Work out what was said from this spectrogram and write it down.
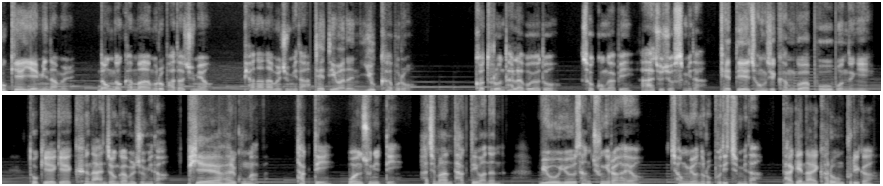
토끼의 예민함을 넉넉한 마음으로 받아주며 편안함을 줍니다. 돼띠와는 육합으로 겉으론 달라 보여도 속궁합이 아주 좋습니다. 개띠의 정직함과 보호 본능이 토끼에게 큰 안정감을 줍니다. 피해야 할 궁합 닭띠, 원숭이띠 하지만 닭띠와는 묘유상충이라 하여 정면으로 부딪힙니다. 닭의 날카로운 부리가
